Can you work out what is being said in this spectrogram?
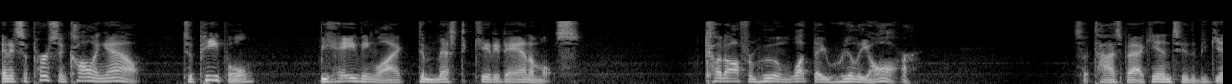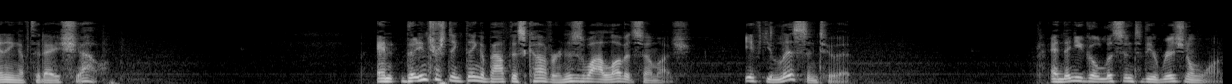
And it's a person calling out to people behaving like domesticated animals, cut off from who and what they really are. So it ties back into the beginning of today's show. And the interesting thing about this cover, and this is why I love it so much, if you listen to it, and then you go listen to the original one,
